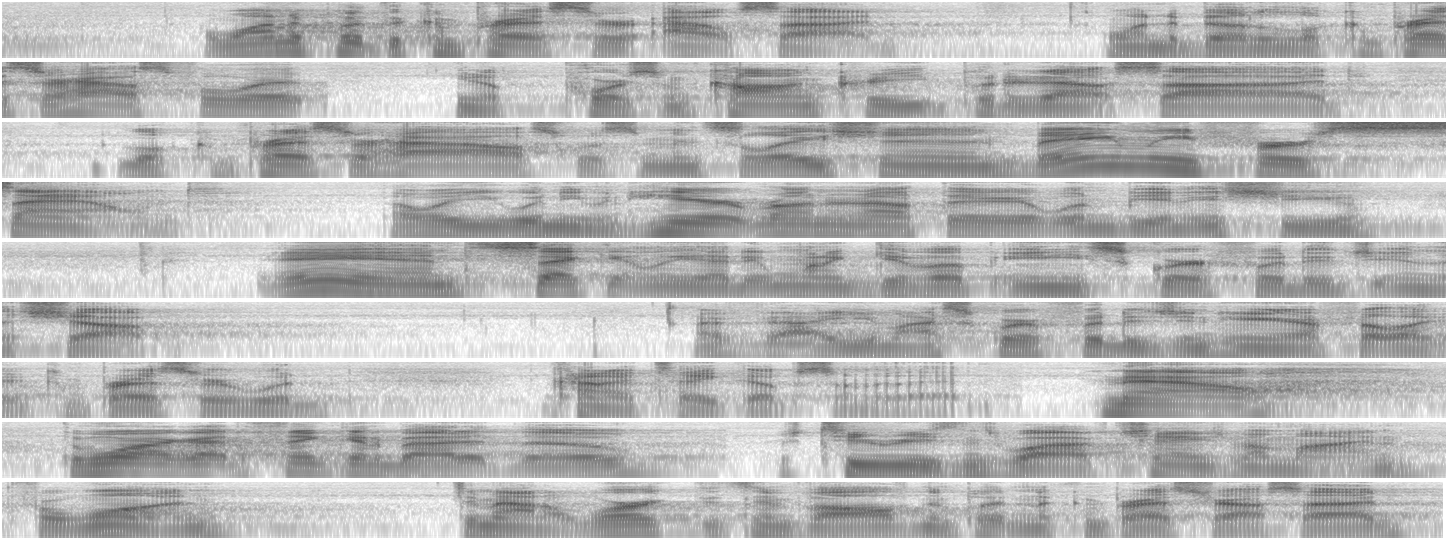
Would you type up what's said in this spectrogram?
I wanted to put the compressor outside. I wanted to build a little compressor house for it, you know, pour some concrete, put it outside, little compressor house with some insulation, mainly for sound. That way you wouldn't even hear it running out there, it wouldn't be an issue. And secondly, I didn't want to give up any square footage in the shop. I value my square footage in here. I felt like a compressor would kind of take up some of that. Now, the more I got to thinking about it though, there's two reasons why I've changed my mind. For one, the amount of work that's involved in putting the compressor outside.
